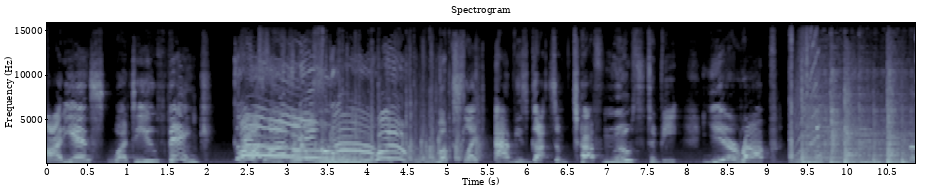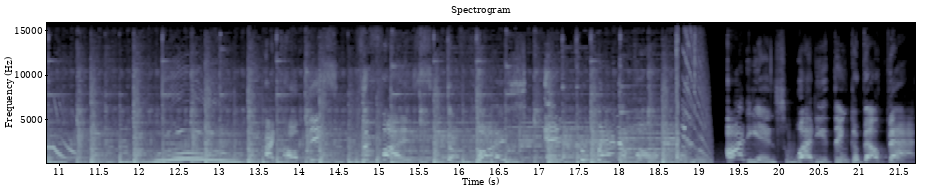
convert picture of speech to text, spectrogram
Audience, what do you think? Go! go! go! Looks like Abby's got some tough moves to beat. You're up. I call this the. The? Incredible. Audience, what do you think about that?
